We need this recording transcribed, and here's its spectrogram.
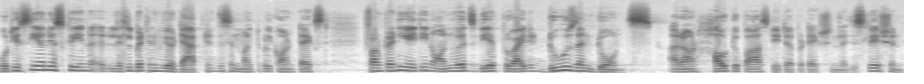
What you see on your screen a little bit, and we've adapted this in multiple contexts, from 2018 onwards, we have provided do's and don'ts around how to pass data protection legislation.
